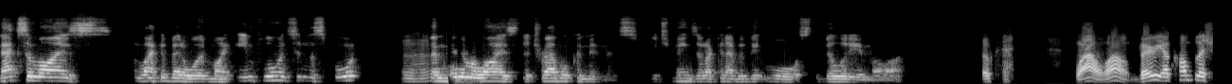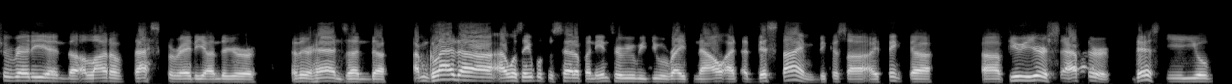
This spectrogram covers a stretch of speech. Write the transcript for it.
maximize for lack of a better word, my influence in the sport mm-hmm. and minimize the travel commitments, which means that I can have a bit more stability in my life. Okay. Wow, wow. Very accomplished already and uh, a lot of tasks already under your under your hands. And uh, I'm glad uh, I was able to set up an interview with you right now at, at this time because uh, I think uh, a few years after this, you're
